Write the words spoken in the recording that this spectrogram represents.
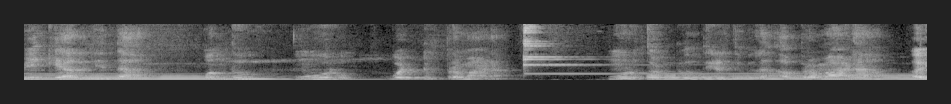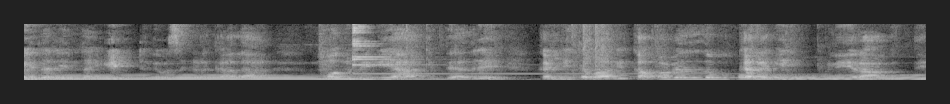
ಮೇಕೆ ಹಾಲಿನಿಂದ ಒಂದು ಮೂರು ಒಟ್ಟು ಪ್ರಮಾಣ. ಮೂರು ತೊಟ್ಟು ಅಂತ ಹೇಳ್ತೀವಲ್ಲ, ಆ ಪ್ರಮಾಣ ಐದರಿಂದ ಎಂಟು ದಿವಸಗಳ ಕಾಲ ಮಗುವಿಗೆ ಹಾಕಿದ್ದೆ ಆದ್ರೆ ಖಂಡಿತವಾಗಿ ಕಪವೆಲ್ಲವೂ ಕರಗಿ ನೀರಾಗುತ್ತೆ.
